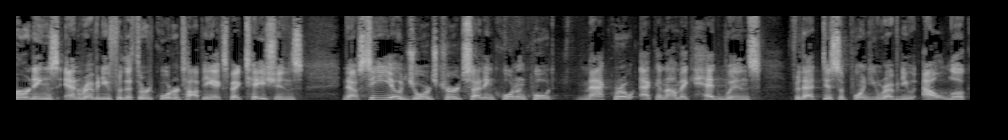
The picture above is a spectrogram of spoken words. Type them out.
earnings, and revenue for the third quarter, topping expectations. Now, CEO George Kurtz citing quote unquote macroeconomic headwinds for that disappointing revenue outlook.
